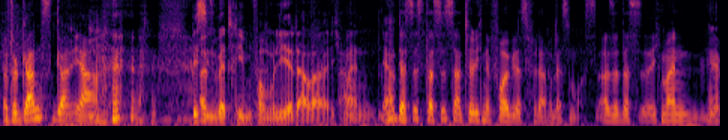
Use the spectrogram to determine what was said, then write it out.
also ganz, ganz ja. Bisschen also, übertrieben formuliert, aber ich meine, ja. Gut, das ist, das ist natürlich natürlich eine Folge des Föderalismus. Also das, ich meine, ja.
